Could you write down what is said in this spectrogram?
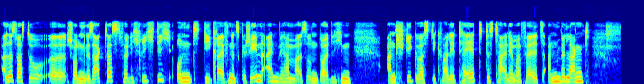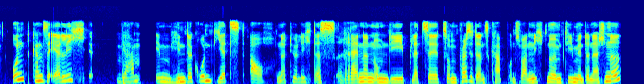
alles, was du äh, schon gesagt hast, völlig richtig. Und die greifen ins Geschehen ein. Wir haben also einen deutlichen Anstieg, was die Qualität des Teilnehmerfelds anbelangt. Und ganz ehrlich, wir haben im Hintergrund jetzt auch natürlich das Rennen um die Plätze zum President's Cup. Und zwar nicht nur im Team International,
